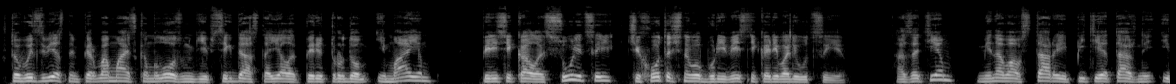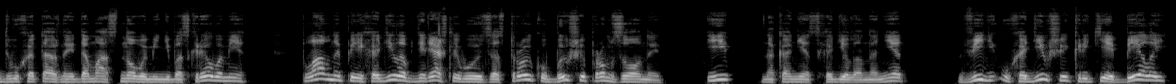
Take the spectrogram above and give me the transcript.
что в известном первомайском лозунге всегда стояла перед трудом и маем, пересекалась с улицей чехоточного буревестника революции. А затем, миновав старые пятиэтажные и двухэтажные дома с новыми небоскребами, плавно переходила в неряшливую застройку бывшей промзоны и, наконец сходила на нет, в виде уходившей к реке Белой.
